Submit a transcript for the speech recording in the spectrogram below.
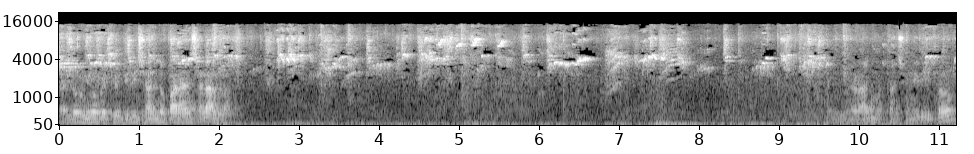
Es lo único que estoy utilizando para ensalarlo. ¿Verdad? Como están soniditos.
